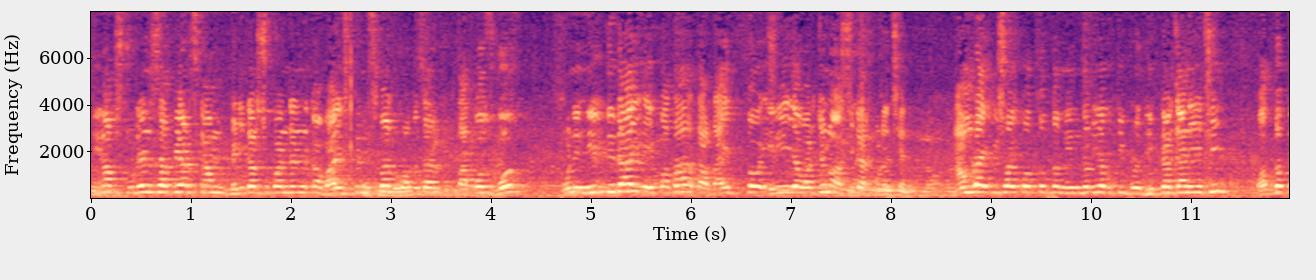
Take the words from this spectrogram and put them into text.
dean of students affairs cum medical superintendent cum vice principal professor Tapas Ghosh উনি নির্দ্বিধায় এই কথা, তার দায়িত্ব এড়িয়ে যাওয়ার জন্য অস্বীকার করেছেন। আমরা এই বিষয়কে অত্যন্ত নিন্দনীয় তীব্র ধিক্কার জানিয়েছি। অধ্যক্ষ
